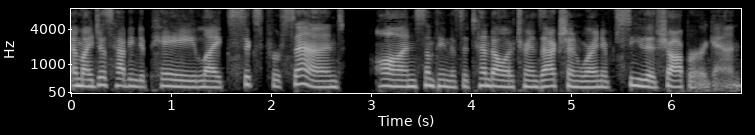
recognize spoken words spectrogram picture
am I just having to pay like 6% on something that's a $10 transaction where I never see the shopper again?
